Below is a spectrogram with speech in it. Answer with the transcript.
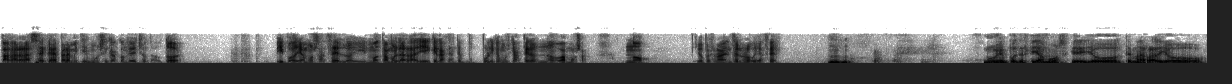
pagar a la SECA para emitir música con derechos de autor. Y podríamos hacerlo, y montamos la radio y que la gente pu- publique música, pero no vamos a. No. Yo personalmente no lo voy a hacer. Muy bien, pues decíamos que yo el tema de radio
